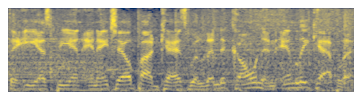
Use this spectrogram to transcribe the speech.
The ESPN NHL podcast with Linda Cohn and Emily Kaplan.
